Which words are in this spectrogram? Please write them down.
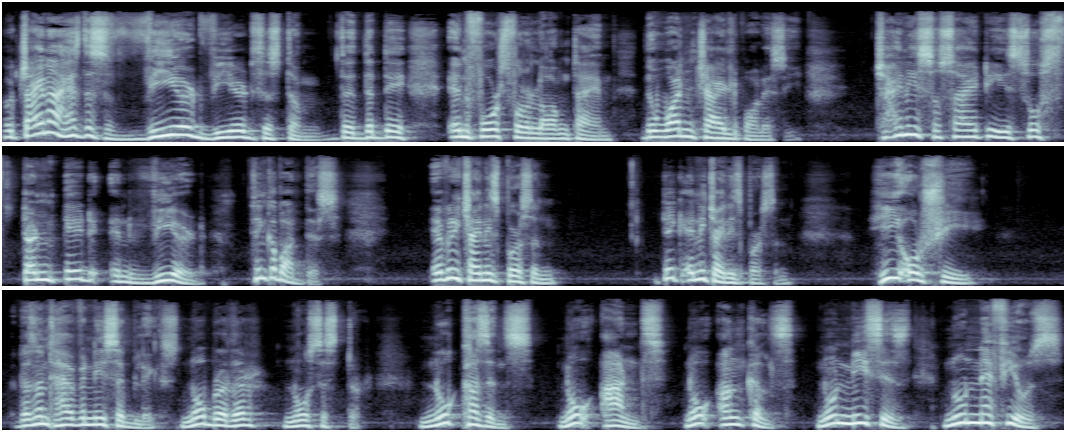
Now, China has this weird, weird system that, that they enforce for a long time the one child policy. Chinese society is so stunted and weird. Think about this. Every Chinese person, take any Chinese person, he or she doesn't have any siblings, no brother, no sister, no cousins, no aunts, no uncles, no nieces, no nephews.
